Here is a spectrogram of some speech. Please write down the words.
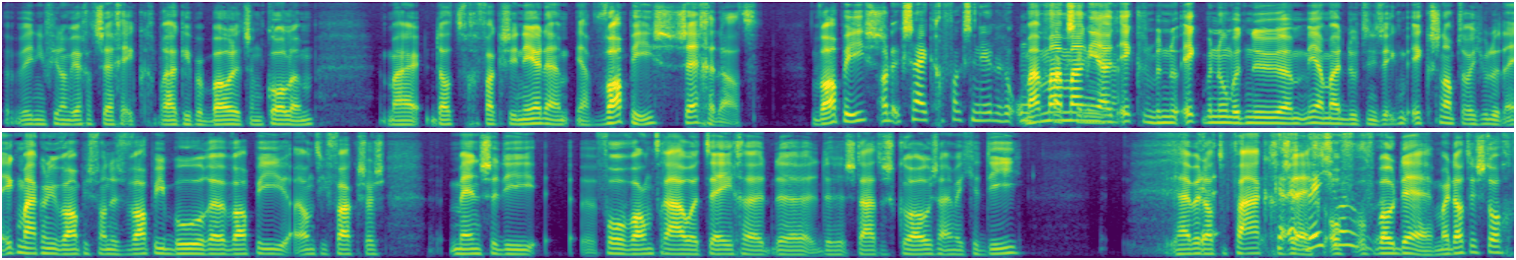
weet niet of je dan weer gaat zeggen, ik gebruik hyperbole, het is een column. Maar dat gevaccineerden, en- ja, wappies zeggen dat. Wappies. Oh, ik zei ik gevaccineerden de Maar, maar maakt niet uit, ik benoem, ik benoem het nu, ehm, ja, maar het doet het niet. Ik, ik snapte wat je bedoelt. En ik maak er nu wappies van, dus wappie-boeren, wappie-antifaxers. Mensen die eh, vol wantrouwen tegen de, de status quo zijn, weet je, die hebben dat vaak eh, gezegd. Of, of Baudet. Maar dat is toch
